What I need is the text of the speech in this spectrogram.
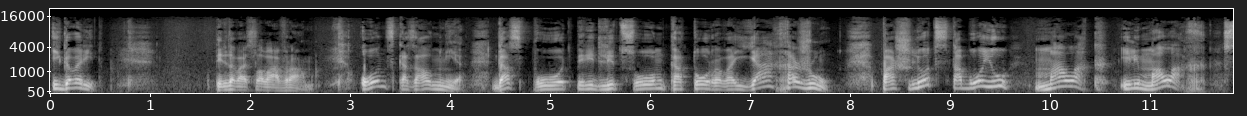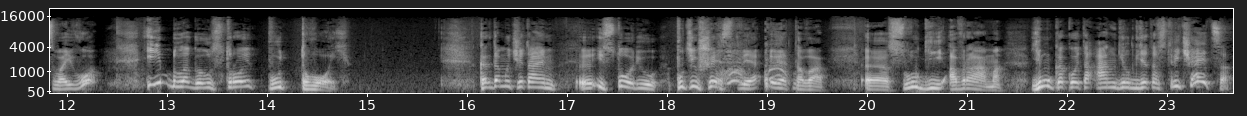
и говорит, передавая слова Авраама, он сказал мне, Господь, перед лицом которого я хожу, пошлет с тобою Малак или Малах своего и благоустроит путь твой. Когда мы читаем э, историю путешествия этого э, слуги Авраама, ему какой-то ангел где-то встречается?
